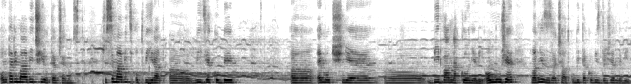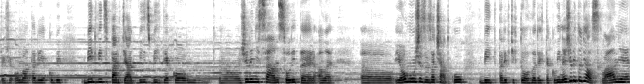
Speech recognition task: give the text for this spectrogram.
on tady má větší otevřenost, že se má víc otvírat, uh, víc jakoby emočně uh, být vám nakloněný. On může hlavně ze začátku být takový zdrženlivý, takže on má tady jakoby být víc parťák, víc být jako, uh, že není sám solitér, ale Uh, jo, může ze začátku být tady v těchto ohledech takový, ne, že by to dělal schválně,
